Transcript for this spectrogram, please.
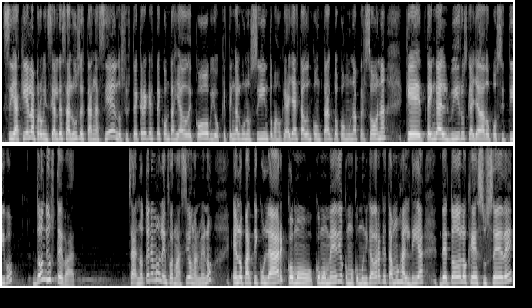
Si aquí en la Provincial de Salud se están haciendo, si usted cree que esté contagiado de COVID o que tenga algunos síntomas o que haya estado en contacto con una persona que tenga el virus, que haya dado positivo, ¿dónde usted va? O sea, no tenemos la información, al menos en lo particular, como, como medio, como comunicadora que estamos al día de todo lo que sucede,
